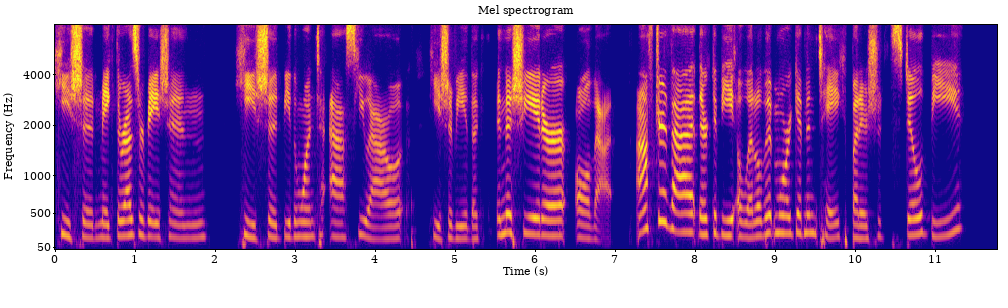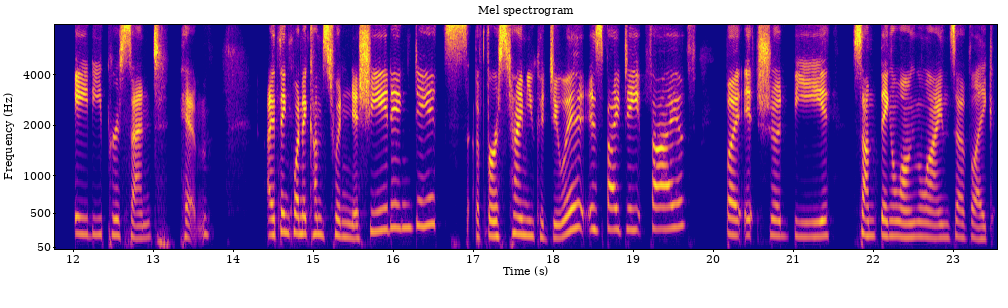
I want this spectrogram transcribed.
He should make the reservation. He should be the one to ask you out. He should be the initiator, all that. After that, there could be a little bit more give and take, but it should still be 80% him. I think when it comes to initiating dates, the first time you could do it is by date five, but it should be something along the lines of like,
